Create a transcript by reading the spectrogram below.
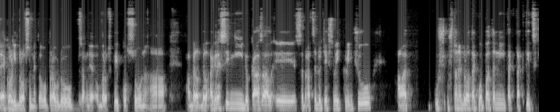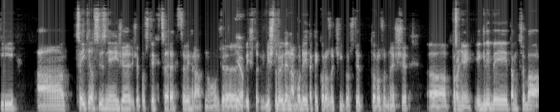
jako líbilo se mi to, opravdu za mě obrovský posun a, a byl, byl agresivní, dokázal i se vracet do těch svých klinčů, ale už, už to nebylo tak opatrný, tak taktický, a cítil si z něj, že, že prostě chce, chce vyhrát, no, že když to, když to dojde na body, tak jako rozočí prostě to rozhodneš uh, pro něj. I kdyby tam třeba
